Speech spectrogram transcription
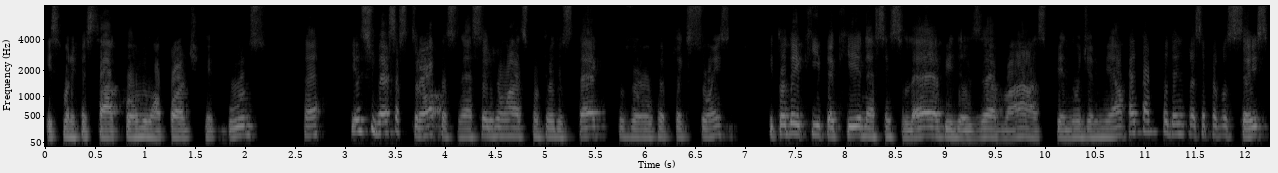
e se manifestar como um aporte de recursos, né? E as diversas trocas, né? Sejam elas conteúdos técnicos ou reflexões, e toda a equipe aqui, né, SenseLab, Desan, MAS, PNUD, MMA, vai estar podendo trazer para vocês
